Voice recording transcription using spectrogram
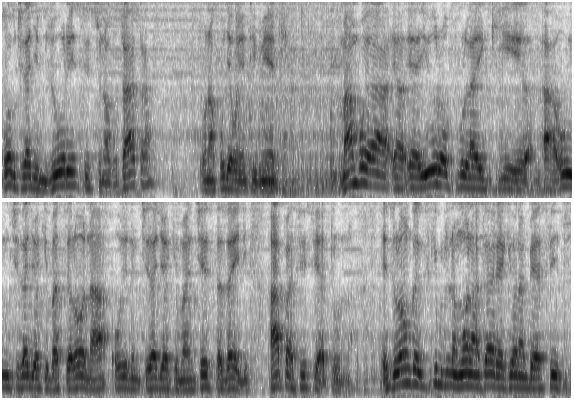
Wewe mchezaji mzuri, sisi tunakutaka, unakuja kwenye timu yetu. Mambo ya, ya, ya Europe like huyu uh, mchezaji wa kibarcelona huyu ni mchezaji wa kimanchester zaidi, hapa sisi hatuna. As long as Kibu tunamwona hatari akiwa na Mbeya City,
